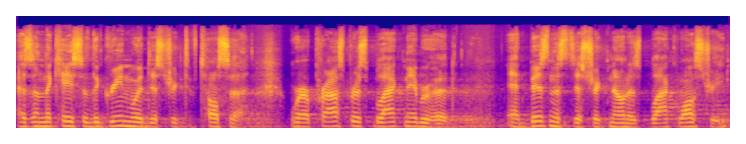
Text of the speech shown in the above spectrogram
as in the case of the Greenwood district of Tulsa, where a prosperous black neighborhood and business district known as Black Wall Street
